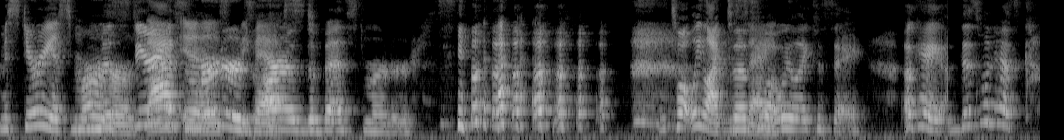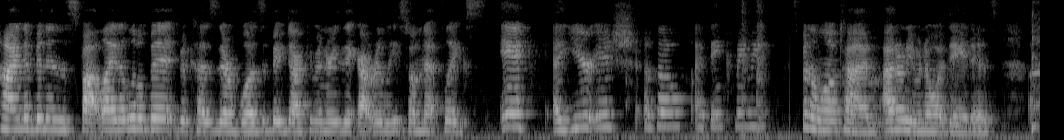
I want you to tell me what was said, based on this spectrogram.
mysterious murder. Mysterious that murders the are the best murders. It's what we like to That's say. what we like to say. Okay, this one has kind of been in the spotlight a little bit because there was a big documentary that got released on Netflix eh, a year ish ago, I think maybe. It's been a long time. I don't even know what day it is.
